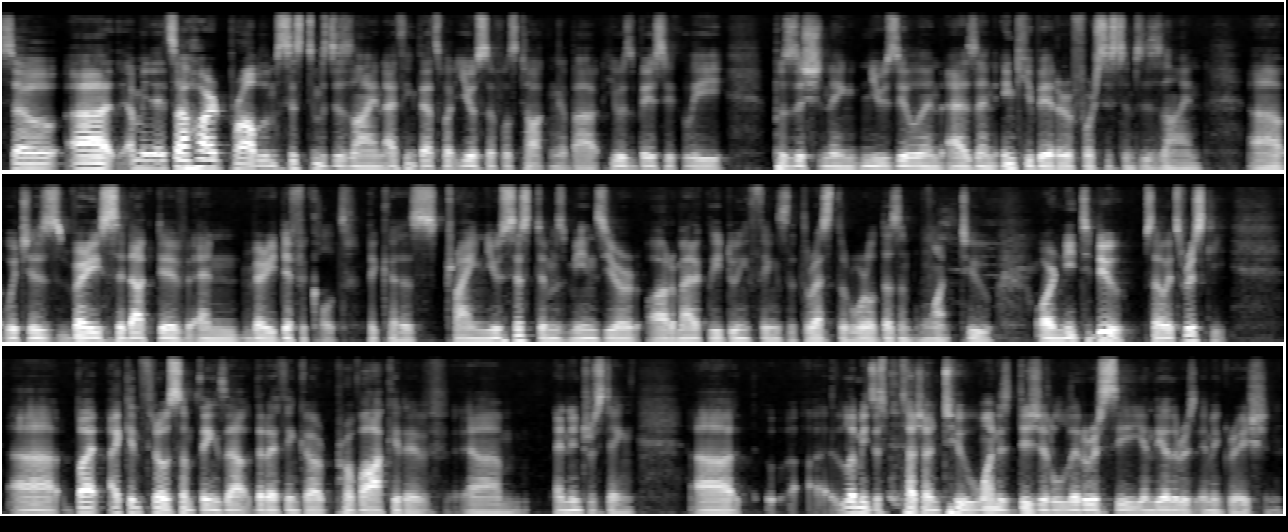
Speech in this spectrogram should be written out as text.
So, uh, I mean, it's a hard problem, systems design. I think that's what Joseph was talking about. He was basically positioning New Zealand as an incubator for systems design, uh, which is very seductive and very difficult because trying new systems means you're automatically doing things that the rest of the world doesn't want to or need to do. So it's risky. Uh, but I can throw some things out that I think are provocative um, and interesting. Uh, let me just touch on two. One is digital literacy and the other is immigration.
